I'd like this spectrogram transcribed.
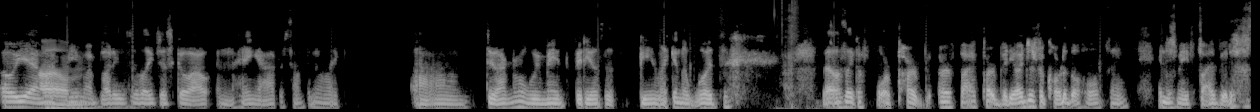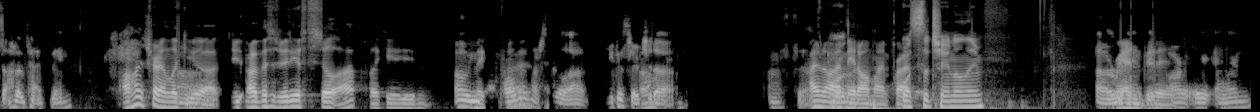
Oh yeah, my, me and my Um, buddies would like just go out and hang out or something. And, like, um, dude, I remember we made videos of being like in the woods. that was like a four part or five part video. I just recorded the whole thing and just made five videos out of that thing. I'm gonna try and look you Um, up. Are these videos still up? Like you? Oh yeah, Make all of them are still up. You can search it Oh. up. Uh, so, I know I made all mine private. What's the channel name? uh, Ranvid. Ranvid, R A N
